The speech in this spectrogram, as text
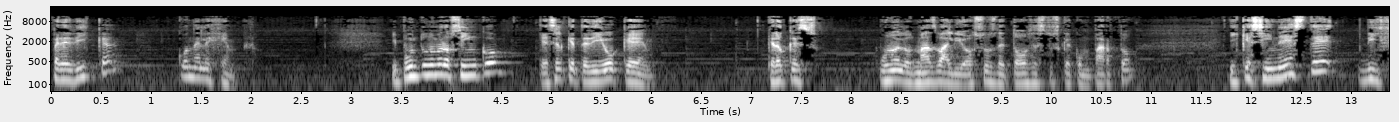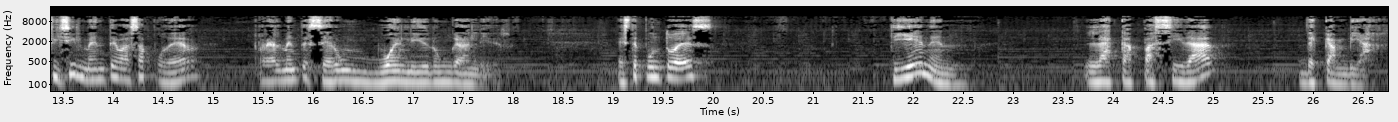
predica con el ejemplo. Y punto número 5, que es el que te digo que creo que es uno de los más valiosos de todos estos que comparto, y que sin este difícilmente vas a poder realmente ser un buen líder, un gran líder. Este punto es, tienen la capacidad de cambiar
